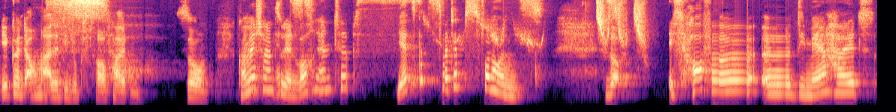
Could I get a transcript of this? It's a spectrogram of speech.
Ihr könnt auch mal alle die Loops draufhalten. So, kommen wir schon jetzt. zu den Wochenendtipps. Jetzt gibt es zwei Tipps von uns. So, ich hoffe, äh, die Mehrheit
